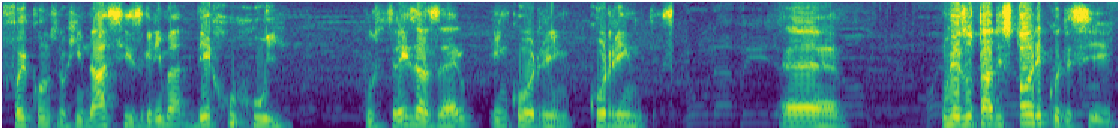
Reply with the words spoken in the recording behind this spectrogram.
foi contra o Rinassi Esgrima de Jujuy, por 3 a 0 em Correntes. É, um resultado histórico desse,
